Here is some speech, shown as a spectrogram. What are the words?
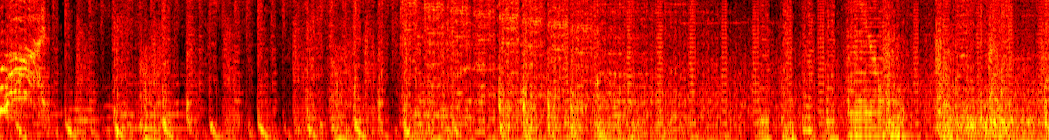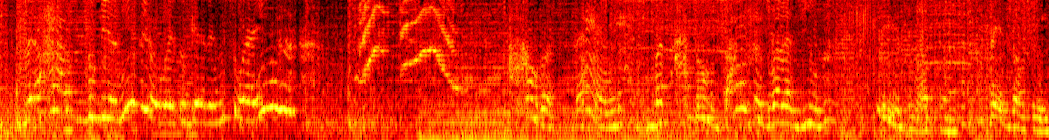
What? An easier way to get in, Swain. I understand, but I don't dance as well as you. Please, Watson, say something.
